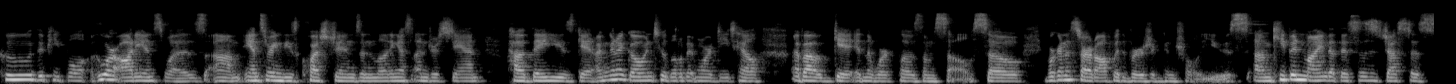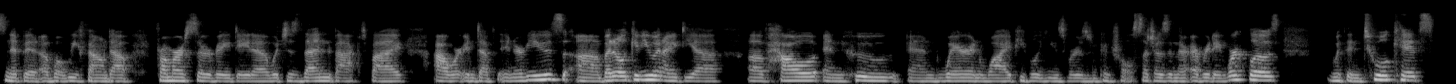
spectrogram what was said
who the people, who our audience was, um, answering these questions and letting us understand how they use Git. I'm going to go into a little bit more detail about Git in the workflows themselves. So we're going to start off with version control use. Um, keep in mind that this is just a snippet of what we found out from our survey data, which is then backed by our in-depth interviews, uh, but it'll give you an idea of how and who and where and why people use version control, such as in their everyday workflows, within toolkits,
